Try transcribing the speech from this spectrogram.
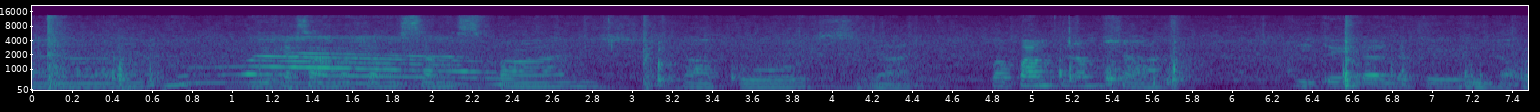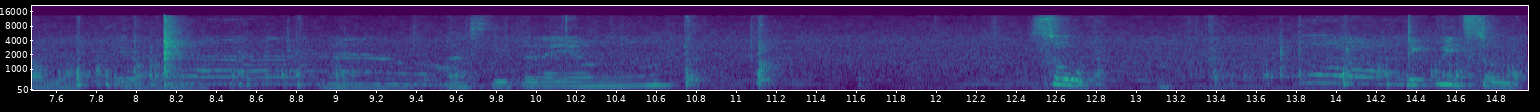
Yan. May kasama siyang isang sponge. Tapos, yan. Papump lang siya. Dito yung lalagay yung Dito. kama. Yung Yan. Tapos dito na yung soap. Liquid soap.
